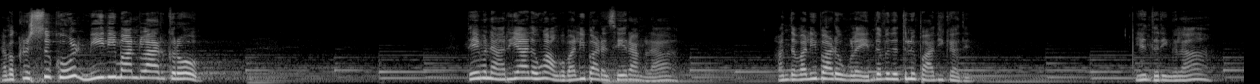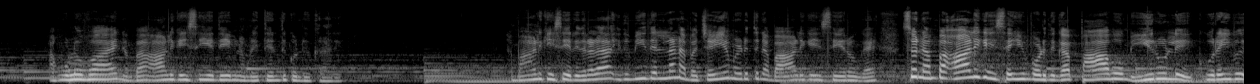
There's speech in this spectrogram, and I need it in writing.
நம்ம கிறிஸ்துக்குள் நீதிமான்களா இருக்கிறோம். தேவனை அறியாதவங்க அவங்க வழிபாடை செய்கிறாங்களா அந்த வழிபாடு உங்களை எந்த விதத்திலும் பாதிக்காது. ஏன் தெரியுங்களா? அவ்வளோவாய் நம்ம ஆளுகை செய்ய தேவன் நம்மளை தெரிந்து கொண்டிருக்கிறாரு. நம்ம ஆளுகை செய்யறது இதெல்லாம் இது மீதெல்லாம் நம்ம ஜெயம் எடுத்து நம்ம ஆளுகை செய்யறோங்க ஸோ நம்ம ஆளுகை செய்யும் பொழுதுங்க பாவம் இருள் குறைவு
